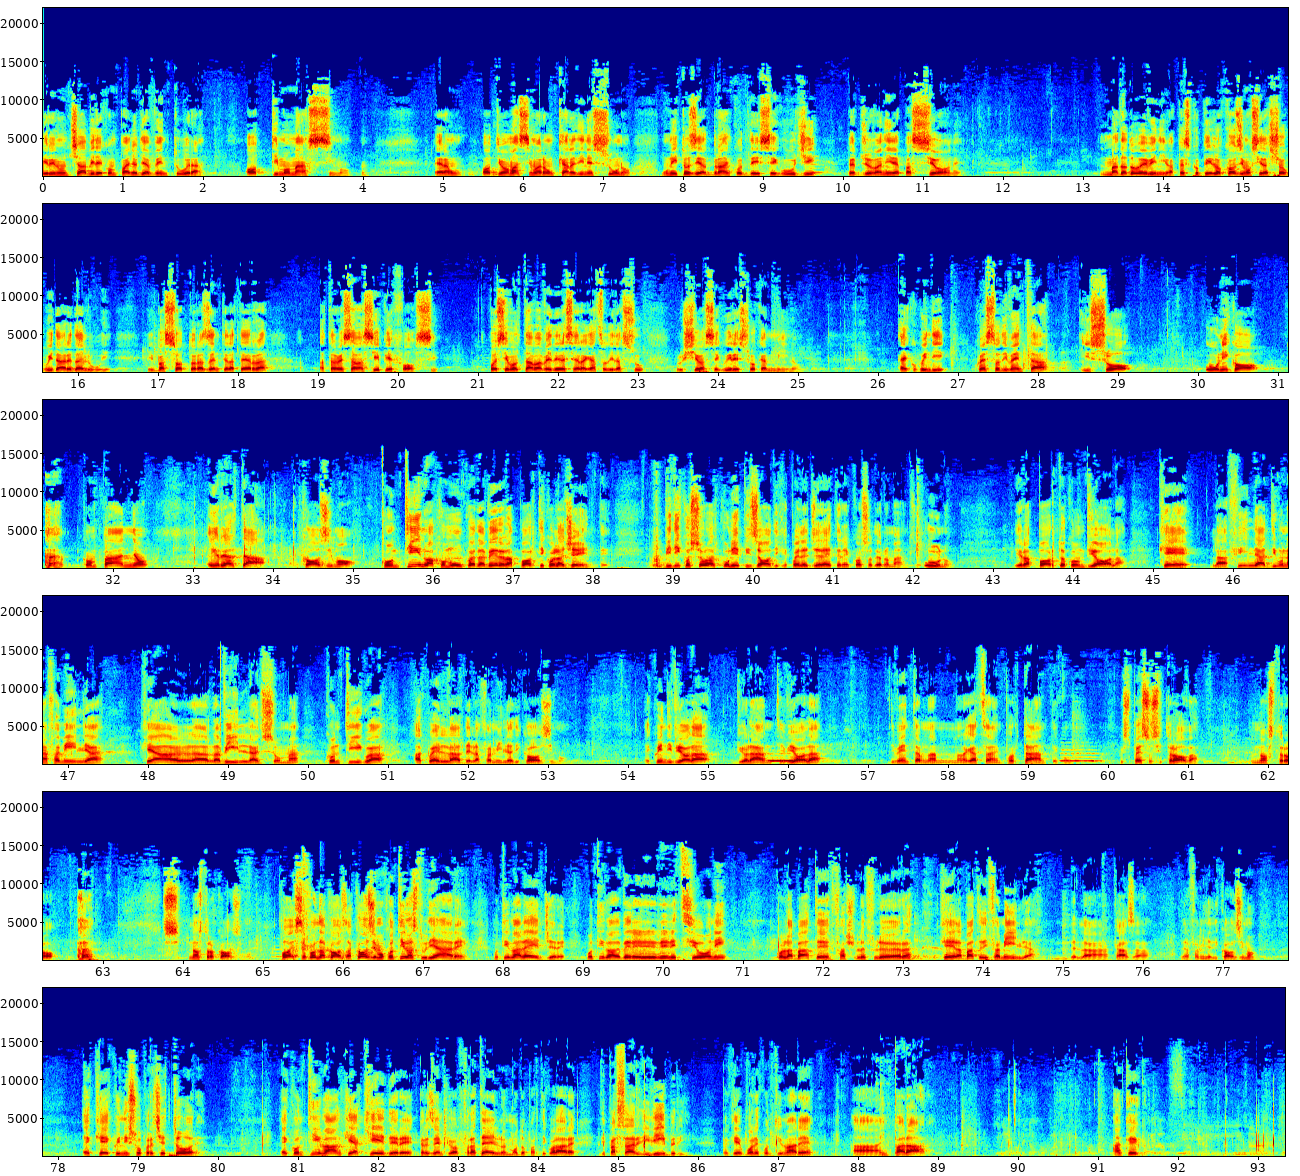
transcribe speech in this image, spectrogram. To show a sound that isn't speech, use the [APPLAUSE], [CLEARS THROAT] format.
irrinunciabile compagno di avventura, Ottimo Massimo. Un, Ottimo Massimo era un cane di nessuno, unitosi al branco dei segugi per giovanile passione. Ma da dove veniva? Per scoprirlo Cosimo si lasciò guidare da lui. Il bassotto, rasente la terra, attraversava siepi e fossi. Poi si voltava a vedere se il ragazzo di lassù riusciva a seguire il suo cammino. Ecco, quindi questo diventa il suo unico [CLEARS THROAT] compagno in realtà Cosimo continua comunque ad avere rapporti con la gente. Vi dico solo alcuni episodi che poi leggerete nel corso del romanzo. Uno, il rapporto con Viola, che è la figlia di una famiglia che ha la, la villa, insomma, contigua a quella della famiglia di Cosimo. E quindi Viola, Violante, Viola, diventa una, una ragazza importante, cui spesso si trova il nostro, [CLEARS THROAT] il nostro Cosimo. Poi, seconda cosa, Cosimo continua a studiare, continua a leggere, continua ad avere le lezioni con l'abate Fache Le Fleur, che è l'abate di famiglia della casa della famiglia di Cosimo, e che è quindi suo precettore. E continua anche a chiedere, per esempio al fratello in modo particolare, di passargli libri, perché vuole continuare a imparare. Anche,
